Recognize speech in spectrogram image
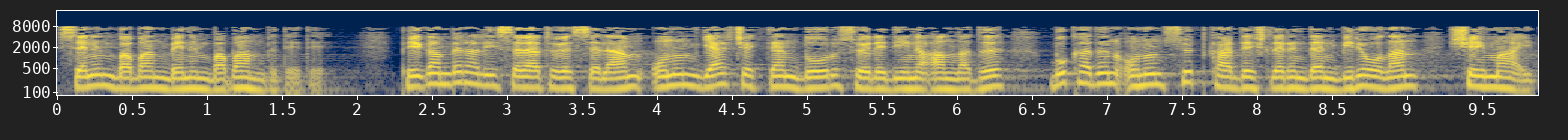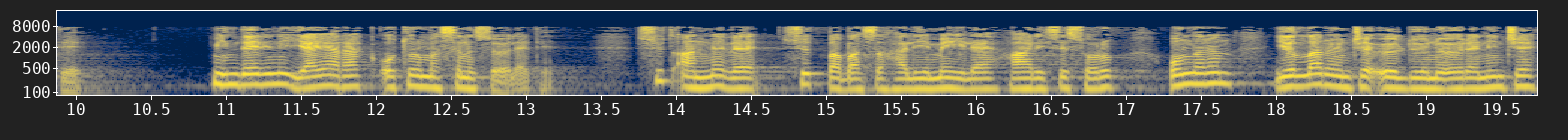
Senin baban benim babamdı dedi. Peygamber aleyhissalatü vesselam onun gerçekten doğru söylediğini anladı. Bu kadın onun süt kardeşlerinden biri olan Şeyma idi. Minderini yayarak oturmasını söyledi. Süt anne ve süt babası Halime ile Haris'i sorup onların yıllar önce öldüğünü öğrenince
